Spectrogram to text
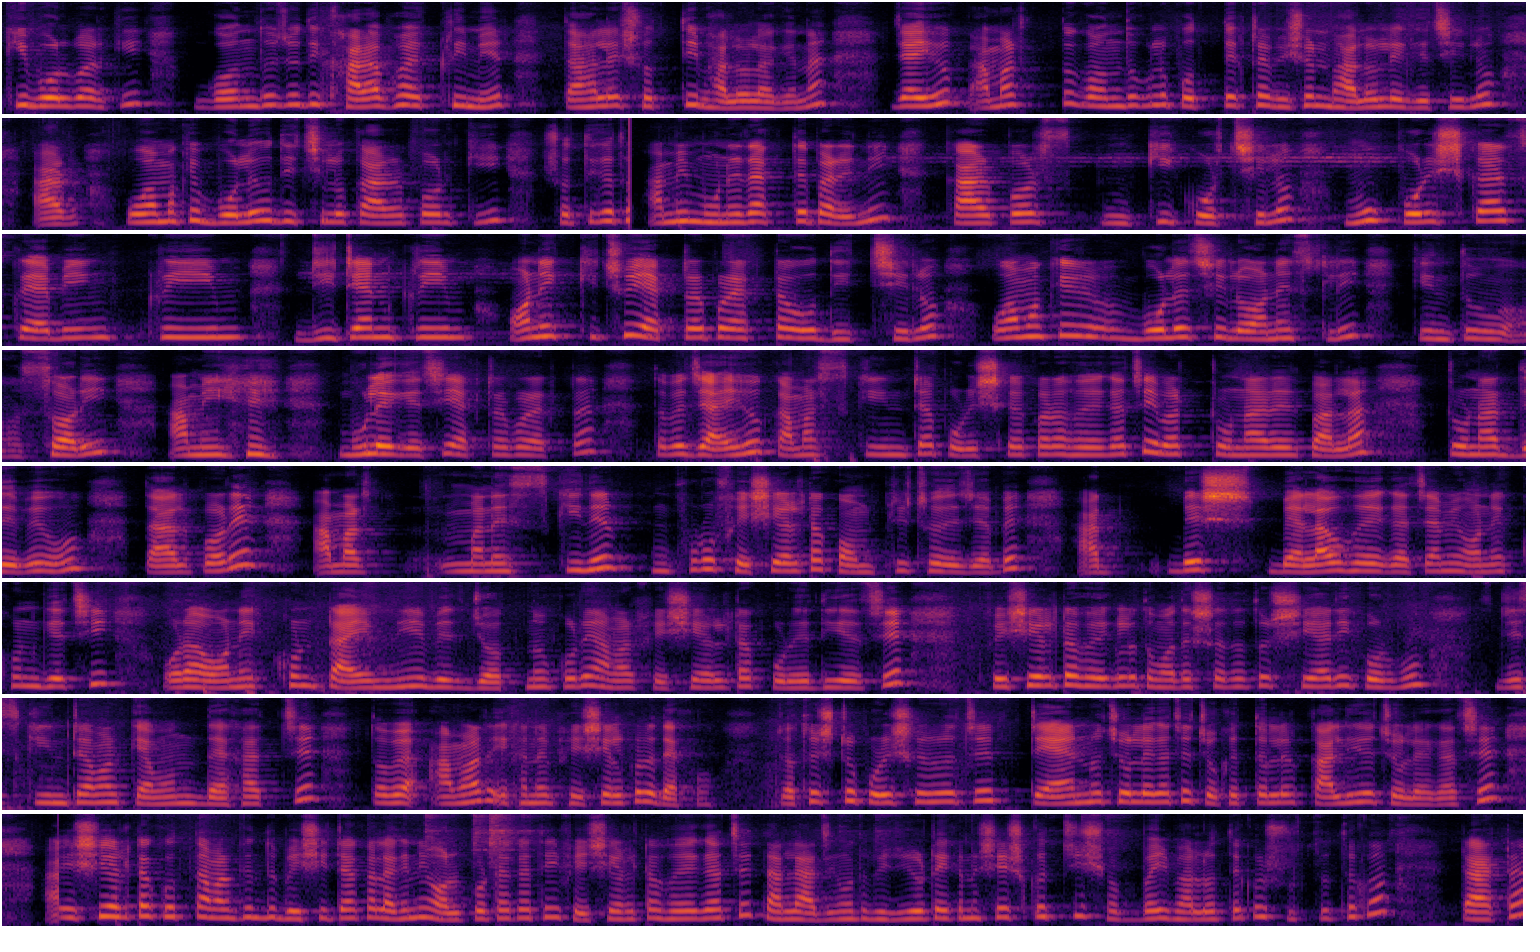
কি বলব আর কি, গন্ধ যদি খারাপ হয় ক্রিমের, তাহলে সত্যি ভালো লাগে না। যাই হোক আমার তো গন্ধগুলো প্রত্যেকটা ভীষণ ভালো লেগেছিল। আর ও আমাকে বলেও দিচ্ছিল, কারপর কি? সত্যি কথা, আমি মনে রাখতে পারিনি। কারপর কি করছিল? মুখ পরিষ্কার স্ক্র্যাবিং ক্রিম, ডিটেন ক্রিম, অনেক কিছুই একটার পর একটা ও দিচ্ছিল। ও আমাকে বলেছিল অনেস্টলি কিন্তু সরি আমি ভুলে গেছি একটার পর একটা। তবে যাই হোক, আমার স্কিনটা পরিষ্কার করা হয়ে গেছে। এবার টোনারের পালা, টোনার দেবে ও। তারপরে আমার মানে স্কিনের পুরো ফেসিয়ালটা কমপ্লিট হয়ে যাবে। আর বেশ বেলাও হয়ে গেছে। আমি অনেকক্ষণ গেছি। ওরা অনেকক্ষণ টাইম নিয়ে বেশ যত্ন করে আমার ফেসিয়ালটা করে দিয়েছে। ফেসিয়ালটা হয়ে গেলে তোমাদের সাথে তো শেয়ারই করব যে স্কিনটা আমার কেমন দেখাচ্ছে। তবে আমার এখানে ফেসিয়াল করে দেখো, যথেষ্ট পরিষ্কার হয়েছে ট্যানও চলে গেছে, চোখের তলের কালিও চলে গেছে। আর ফেসিয়ালটা করতে আমার কিন্তু বেশি টাকা লাগেনি, অল্প টাকাতেই ফেসিয়ালটা হয়ে গেছে। তাহলে আজকের মতো ভিডিওটা এখানে শেষ করছি। সবাই ভালো থেকো, সুস্থ থেকো, টাটা।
